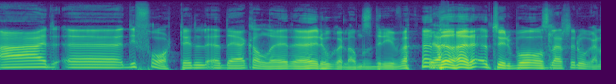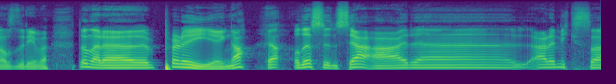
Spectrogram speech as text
er uh, De får til det jeg kaller uh, rogalandsdrivet. Ja. det der turbo- og slash rogalandsdrivet. Den derre pløyinga. Ja. Og det syns jeg er eh, Er det miksa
